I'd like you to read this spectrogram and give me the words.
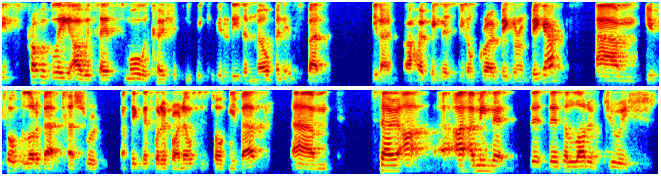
it's probably I would say a smaller kosher keeping community than Melbourne is, but you know, I'm hoping that it'll grow bigger and bigger. Um, you've talked a lot about kashrut. I think that's what everyone else is talking about. Um, so I, I, I mean that, that there's a lot of Jewish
